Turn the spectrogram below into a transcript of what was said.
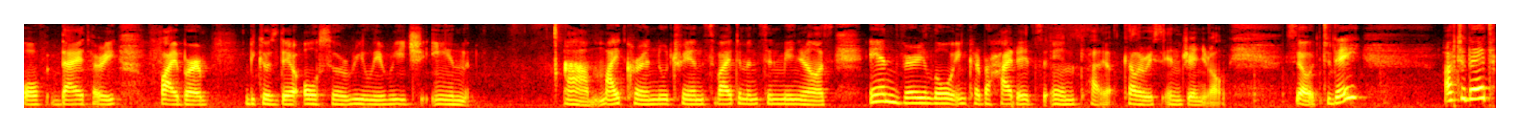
of dietary fiber because they're also really rich in um, micronutrients, vitamins, and minerals, and very low in carbohydrates and cal- calories in general. So today, after that,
